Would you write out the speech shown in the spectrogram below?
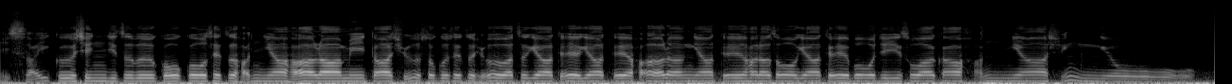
一切空真実部高校説般若ハラミタ収束説表圧ギャテギャテハラギャテハラソギャテボジソアカ般若信行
